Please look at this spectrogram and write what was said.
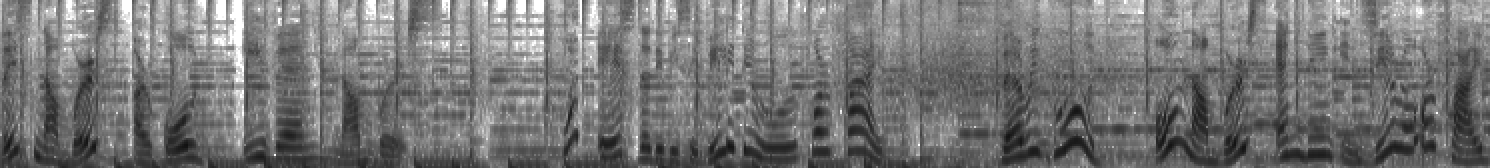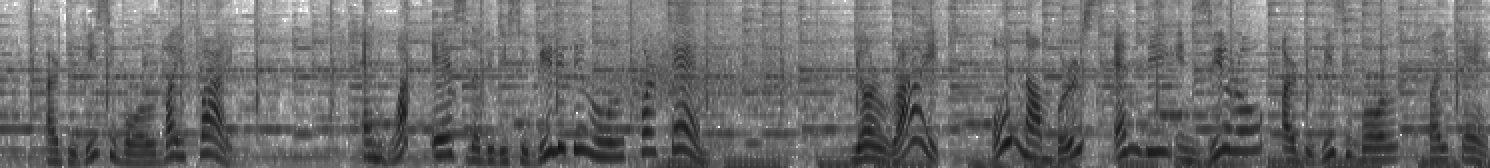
These numbers are called even numbers. What is the divisibility rule for 5? Very good! All numbers ending in 0 or 5 are divisible by 5. And what is the divisibility rule for 10? You're right! All numbers ending in 0 are divisible by 10.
